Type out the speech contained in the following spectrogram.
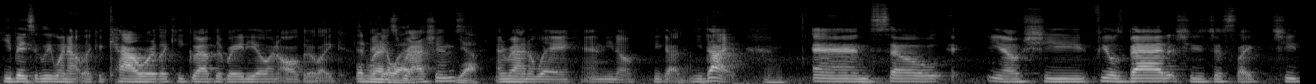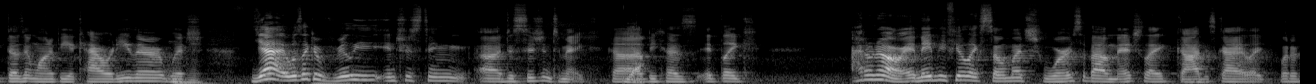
he basically went out like a coward like he grabbed the radio and all their like And I ran guess, away. rations Yeah. and ran away and you know he got he died. And so you know she feels bad. She's just like she doesn't want to be a coward either which yeah it was like a really interesting uh, decision to make uh, Yeah. because it like i don't know. It made me feel like so much worse about mitch. Like god this guy like what a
